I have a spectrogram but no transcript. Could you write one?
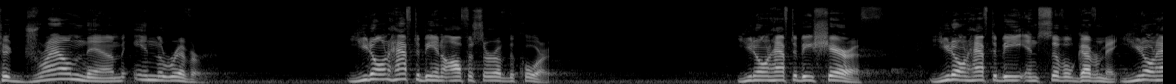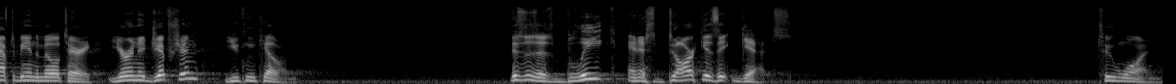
to drown them in the river. You don't have to be an officer of the court. You don't have to be sheriff. You don't have to be in civil government. You don't have to be in the military. You're an Egyptian, you can kill him. This is as bleak and as dark as it gets. 2 1.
